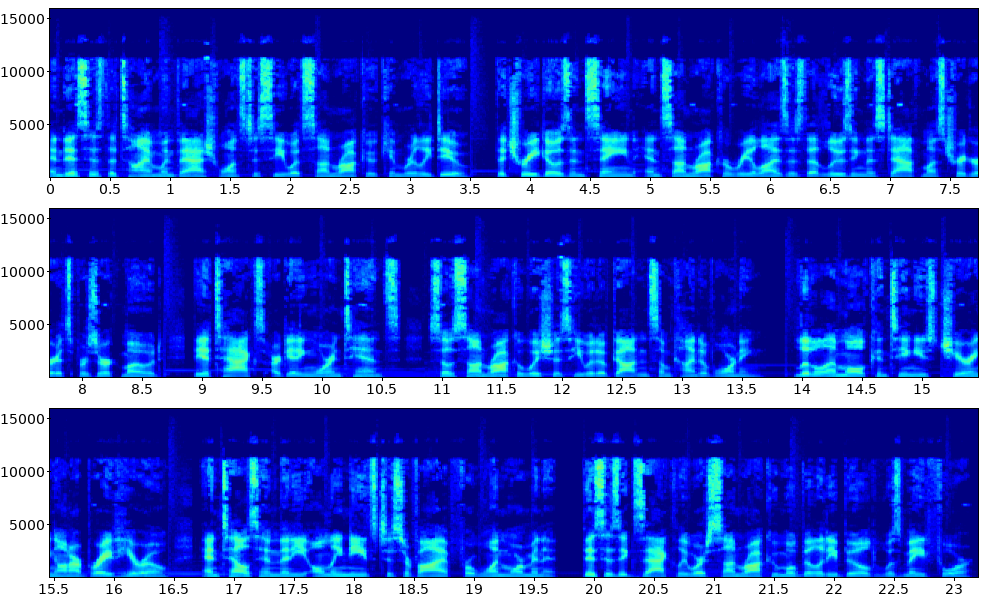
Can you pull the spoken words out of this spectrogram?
and this is the time when Vash wants to see what Sunraku can really do. The tree goes insane and Sunraku realizes that losing the staff must trigger its berserk mode, the attacks are getting more intense, so Sunraku wishes he would have gotten some kind of warning. Little Emul continues cheering on our brave hero, and tells him that he only needs to survive for one more minute. This is exactly where Sunraku mobility build was made for,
